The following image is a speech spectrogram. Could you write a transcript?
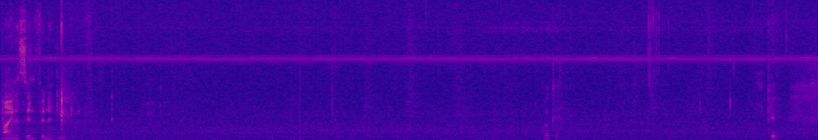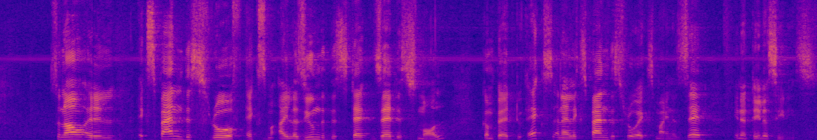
minus infinity to infinity. Okay. Okay. So, now I will expand this rho of x, I will assume that this z is small compared to x and I will expand this rho x minus z in a Taylor series.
